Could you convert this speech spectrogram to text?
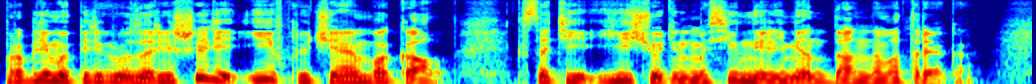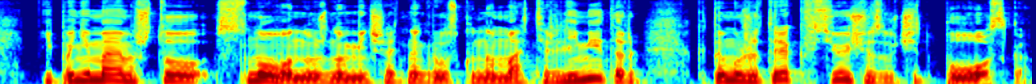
Проблему перегруза решили и включаем вокал. Кстати, еще один массивный элемент данного трека. И понимаем, что снова нужно уменьшать нагрузку на мастер-лимитер, к тому же трек все еще звучит плоско.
